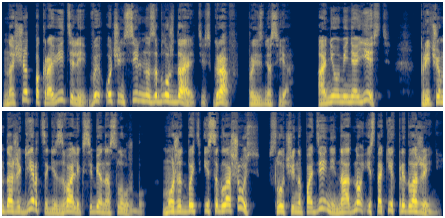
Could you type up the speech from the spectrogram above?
«Насчет покровителей вы очень сильно заблуждаетесь, граф», — произнес я. «Они у меня есть. Причем даже герцоги звали к себе на службу. Может быть, и соглашусь в случае нападений на одно из таких предложений.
